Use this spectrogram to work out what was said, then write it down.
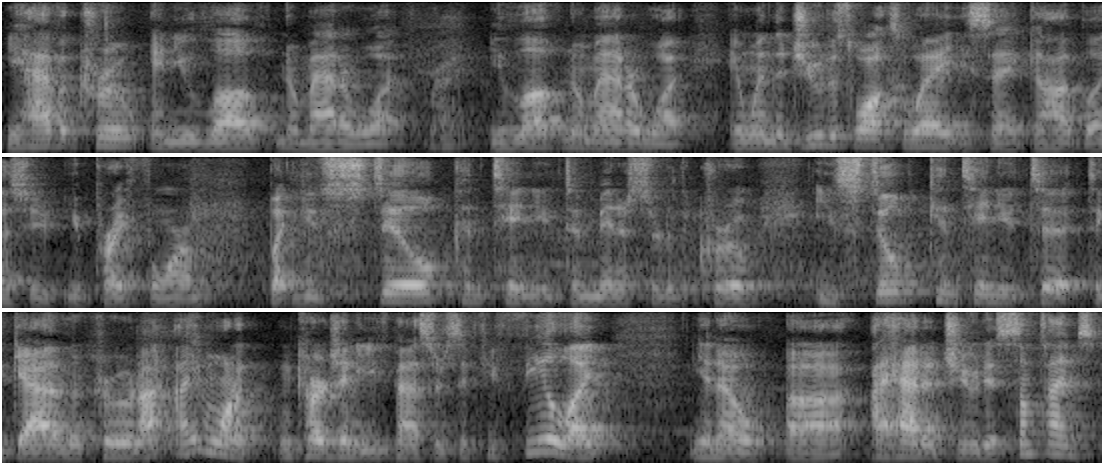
You have a crew and you love no matter what. Right. You love no matter what. And when the Judas walks away, you say, God bless you. You pray for him. But you still continue to minister to the crew. You still continue to, to gather the crew. And I, I want to encourage any youth pastors if you feel like, you know, uh, I had a Judas, sometimes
